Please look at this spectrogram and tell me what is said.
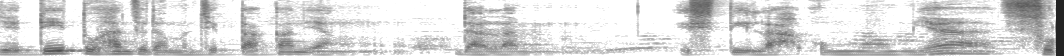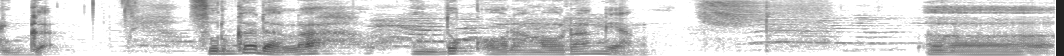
Jadi Tuhan sudah menciptakan yang dalam istilah umumnya surga. Surga adalah untuk orang-orang yang uh,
